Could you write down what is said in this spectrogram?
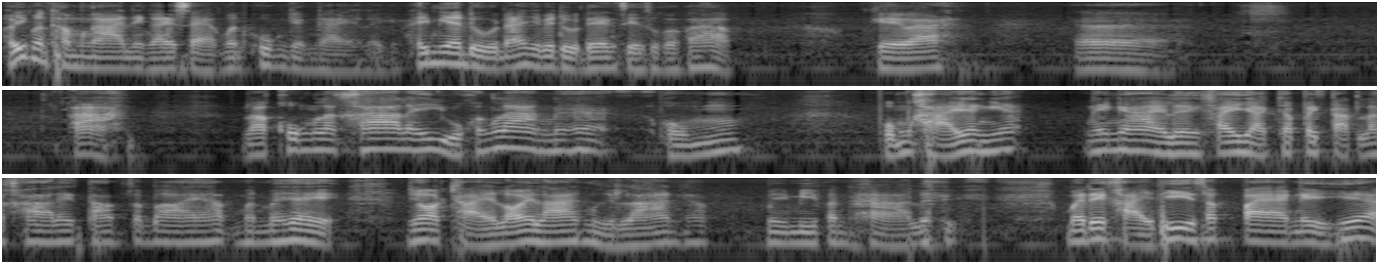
เฮ้ยมันทำงานยังไงแสงมันพุ่งยังไงอะไรให้เมียดูนะอย่าไปดูดเองเสียสุขภาพโอเคปะเอออะราคงราคาอะไรอยู่ข้างล่างนะฮะผมผมขายอย่างเงี้ยง่าย ๆ เลยใครอยากจะไปตัดราคาอะไรตามสบายครับ มันไม่ใช่ยอดขายร้อยล้านหมื่นล้านครับ ไม่มีปัญหาเลย ไม่ได้ขายที่สักแปลงไอ้เหี้ย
